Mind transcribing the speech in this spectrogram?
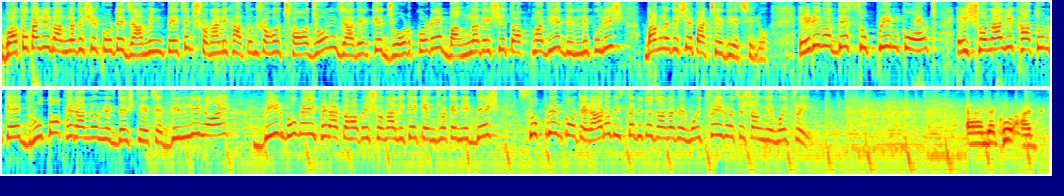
গতকালই বাংলাদেশের কোর্টে জামিন পেয়েছেন সোনালী খাতুন সহ ছজন যাদেরকে জোর করে বাংলাদেশি তকমা দিয়ে দিল্লি পুলিশ বাংলাদেশে পাঠিয়ে দিয়েছিল। এরই মধ্যে সুপ্রিম কোর্ট এই সোনালী খাতুনকে দ্রুত ফেরানোর নির্দেশ দিয়েছে। দিল্লি নয় বীরভূমেই ফেরাতে হবে সোনালীকে কেন্দ্রকে নির্দেশ সুপ্রিম কোর্টের। আরও বিস্তারিত জানাবে মৈত্রেই রয়েছে সঙ্গে। মৈত্রেই দেখো আজ আহ,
